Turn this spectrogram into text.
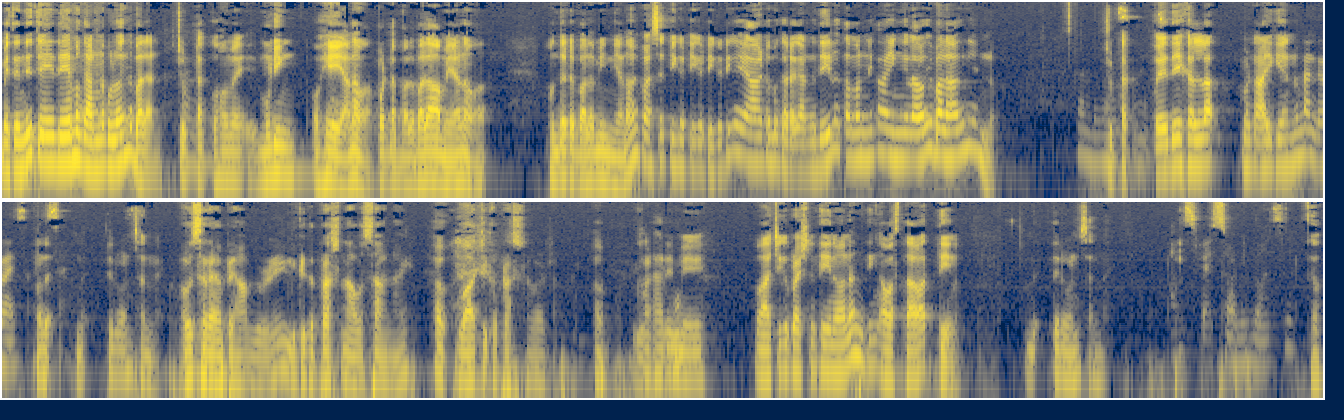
මෙතෙන්දිත් ඒ දේම ගන්න පුළුවන්ද බලන්න. චුට්ටක් කොහොම මුලින් ඔහේ යනවා. පොඩ්ඩක් බල බලාම යනවා. හොඳට බලමින් යනවා. ඊට පස්සේ ටික ටික ටික ටික යාටම කරගන්න දීලා Taman එක අයින් වෙලා වගේ බලාගෙන යනවා. චුට්ටක් ඔය දේ කළා මට ආයි කියන්න. හොඳයි. හොඳයි. තිරුවන් සරණයි. අවසරයි අපේ හැමදෙරේ ලිඛිත ප්‍රශ්න අවසానයි. වාචික ප්‍රශ්න වලට. ඔව්. කාට හරි මේ වාචික ප්‍රශ්න තියෙනවා නම් ඉතින් අවස්ථාවක් තියෙනවා. තිරුවන් සරණයි. අවසරයි ස්වාමීන් වහන්සේ. ඔව්.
